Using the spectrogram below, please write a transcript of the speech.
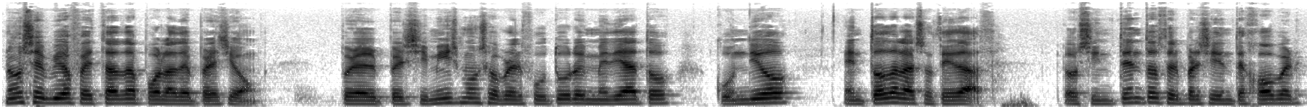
no se vio afectada por la depresión, pero el pesimismo sobre el futuro inmediato cundió en toda la sociedad. Los intentos del presidente Hoover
